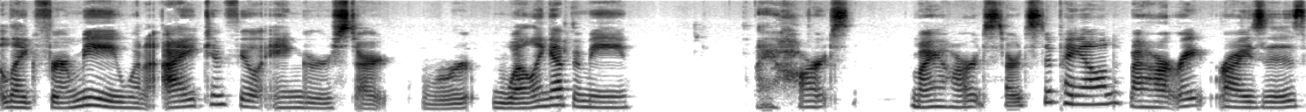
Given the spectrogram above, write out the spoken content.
like for me, when I can feel anger start welling up in me, my heart my heart starts to pound, my heart rate rises.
